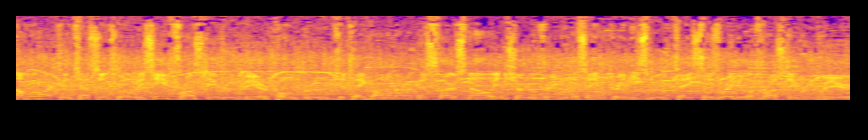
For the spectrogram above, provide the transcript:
Some of our contestants will receive Frostie root beer, cold brewed, to take on America's thirst now in sugar-free with the same creamy, smooth taste as regular Frostie root beer.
